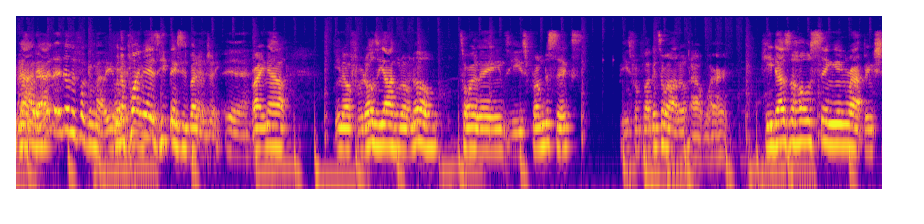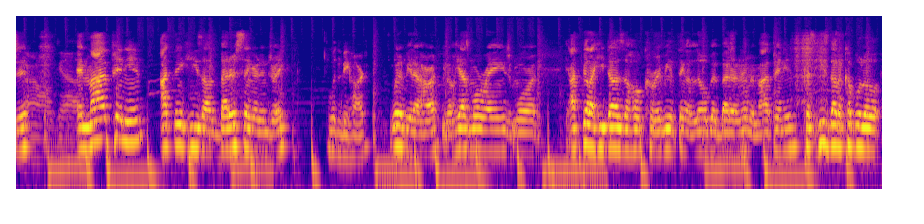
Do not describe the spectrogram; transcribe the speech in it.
Nah, Nah, that- it, it doesn't fucking matter. You're But the point is, he thinks he's better than Drake. Yeah. Right now, you know, for those of y'all who don't know, Tory Lanez, he's from the six. He's from fucking Toronto. Oh, word. He does the whole singing, rapping shit. Oh, god. In my opinion, I think he's a better singer than Drake. Wouldn't be hard. wouldn't be that hard. You know, he has more range, more. I feel like he does the whole Caribbean thing a little bit better than him, in my opinion, because he's done a couple little,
